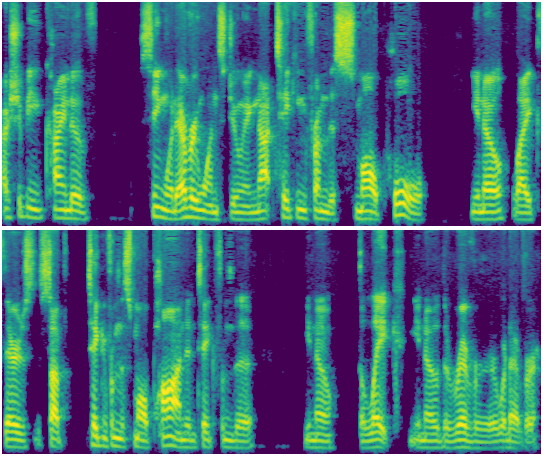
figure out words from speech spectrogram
I should be kind of seeing what everyone's doing, not taking from this small pool. You know, like there's stop taking from the small pond and take from the, you know, the lake, you know, the river or whatever,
